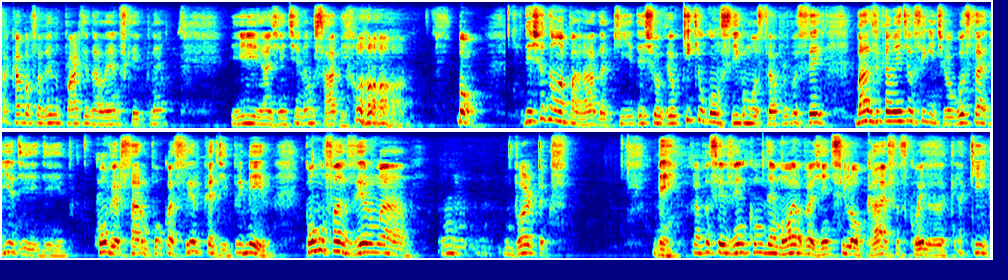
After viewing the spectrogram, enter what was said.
acaba fazendo parte da landscape, né? E a gente não sabe. Bom, Deixa eu dar uma parada aqui, deixa eu ver o que, que eu consigo mostrar para vocês. Basicamente é o seguinte: eu gostaria de, de, conversar um pouco acerca de, primeiro, como fazer uma, um, um vertex. Bem, para vocês verem como demora para a gente se locar essas coisas aqui,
